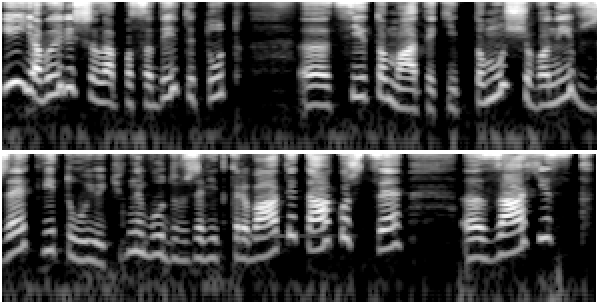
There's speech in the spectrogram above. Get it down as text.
І я вирішила посадити тут е, ці томатики, тому що вони вже квітують. Не буду вже відкривати. Також це е, захист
